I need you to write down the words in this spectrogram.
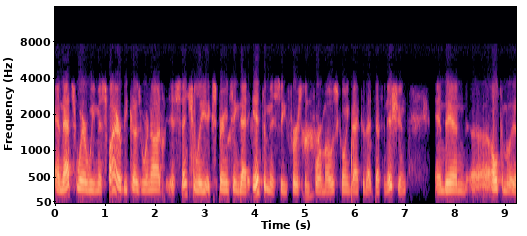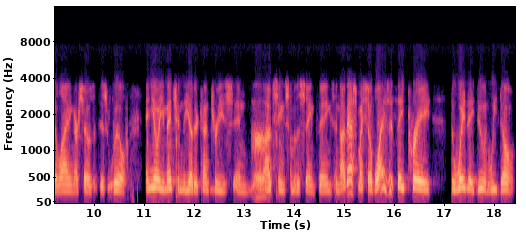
And that's where we misfire because we're not essentially experiencing that intimacy first and mm-hmm. foremost, going back to that definition, and then uh, ultimately aligning ourselves with His will. And you know, you mentioned the other countries, and uh, I've seen some of the same things. And I've asked myself, why is it they pray the way they do and we don't?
